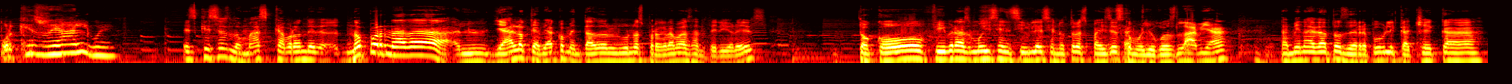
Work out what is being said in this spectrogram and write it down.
porque es real, güey. Es que eso es lo más cabrón de... No por nada, ya lo que había comentado en algunos programas anteriores, tocó fibras muy sensibles en otros países como Yugoslavia. También hay datos de República Checa,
